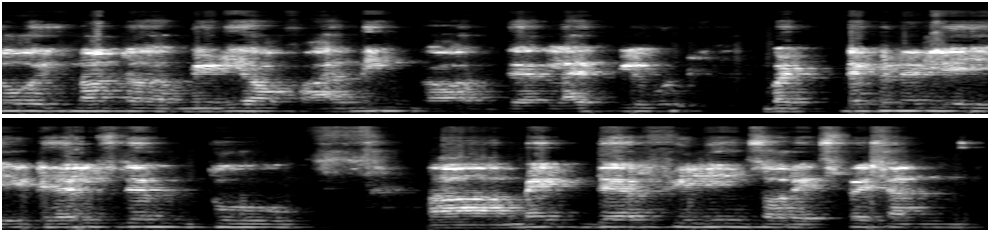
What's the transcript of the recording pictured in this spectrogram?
though it's not a media of earning or their livelihood, but definitely it helps them to uh, make their feelings or expression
